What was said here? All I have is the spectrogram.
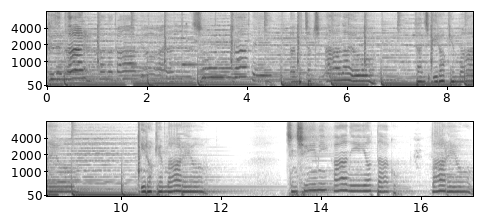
그대 날 떠나가려 하는 순간에 난 붙잡지 않아요. 단지 이렇게 말해요. 이렇게 말해요 진심이 아니었다고 말해요.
